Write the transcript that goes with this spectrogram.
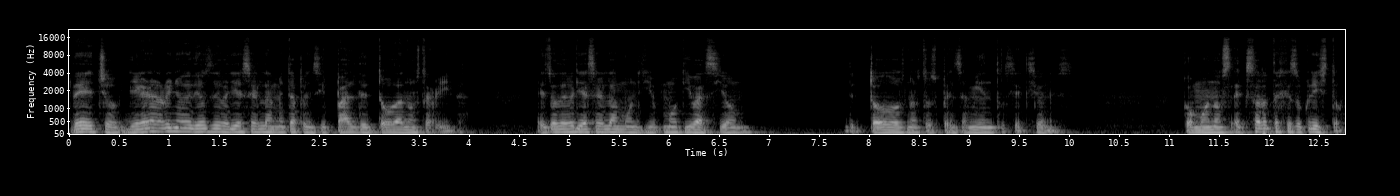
De hecho, llegar al reino de Dios debería ser la meta principal de toda nuestra vida. Esto debería ser la motivación de todos nuestros pensamientos y acciones. Como nos exhorta Jesucristo,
